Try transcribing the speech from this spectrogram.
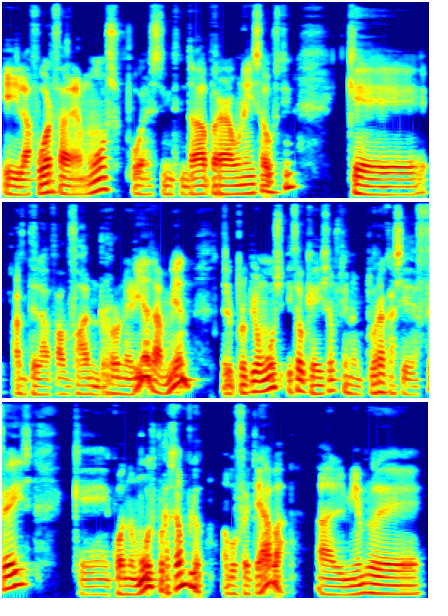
y la fuerza de Moose pues intentaba parar a una Isa Austin que ante la fanfarronería también del propio Moose hizo que Ace Austin actuara casi de face, que cuando Moose, por ejemplo, abofeteaba al miembro del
